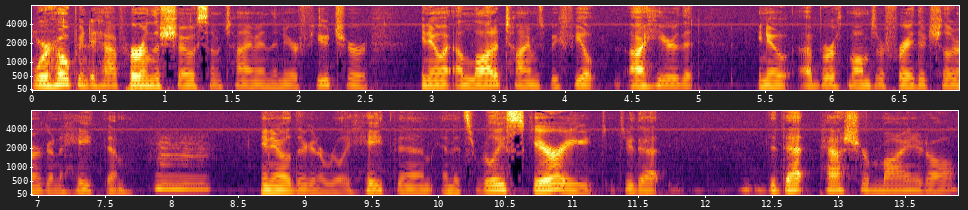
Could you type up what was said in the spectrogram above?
We're hoping to have her on the show sometime in the near future. You know, a lot of times we feel, I hear that, you know, uh, birth moms are afraid their children are going to hate them. Mhm. You know, they're going to really hate them, and it's really scary to do that. Did that pass your mind at all?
